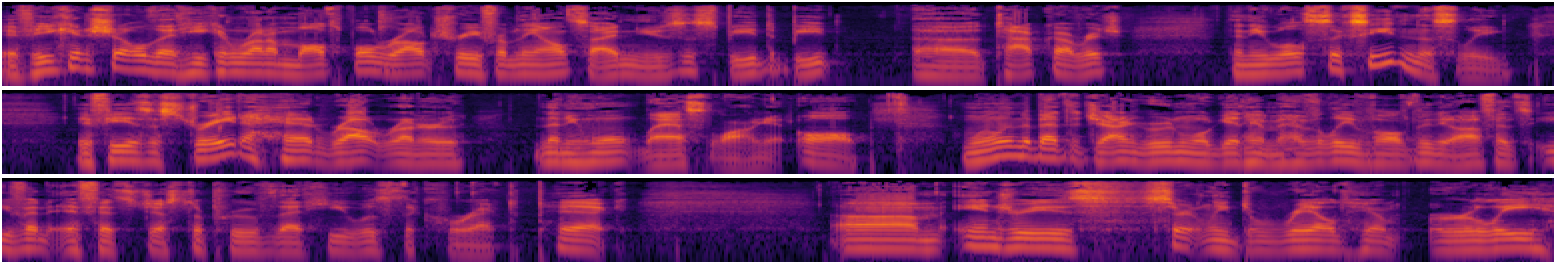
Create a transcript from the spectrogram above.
If he can show that he can run a multiple route tree from the outside and use his speed to beat uh, top coverage, then he will succeed in this league. If he is a straight ahead route runner, then he won't last long at all. Willing to bet that Jon Gruden will get him heavily involved in the offense, even if it's just to prove that he was the correct pick. Um, injuries certainly derailed him early.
